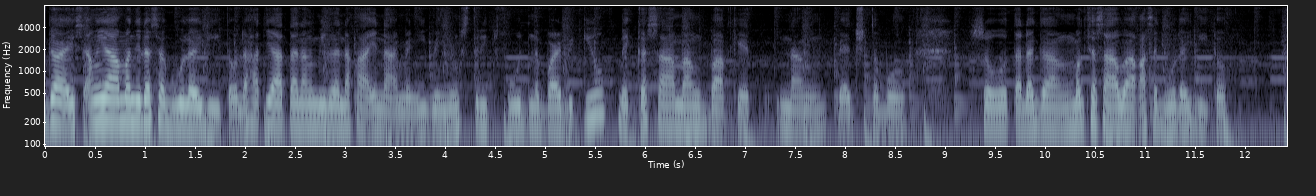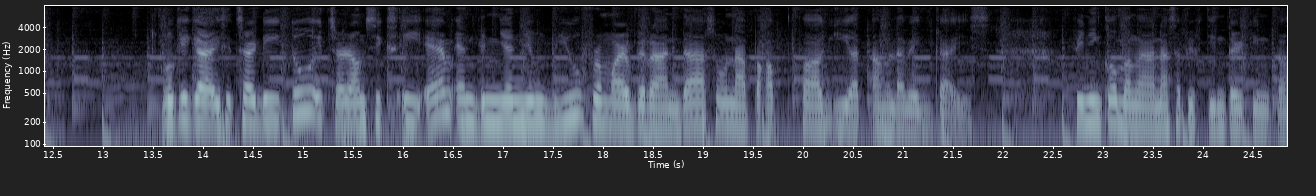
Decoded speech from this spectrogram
Guys, ang yaman nila sa gulay dito. Lahat yata ng meal na nakain namin, even yung street food na barbecue, may kasamang bucket ng vegetable. So, talagang magsasawa ka sa gulay dito. Okay guys, it's our day 2. It's around 6 a.m. and ganyan yung view from our veranda. So, napaka-foggy at ang lamig guys. Feeling ko mga nasa 15-13 to.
